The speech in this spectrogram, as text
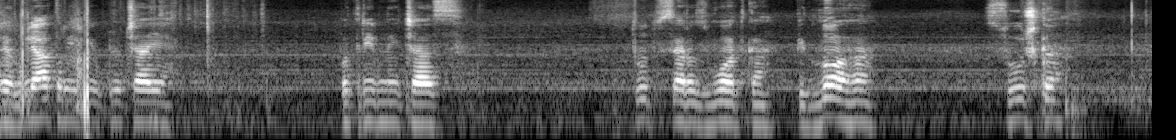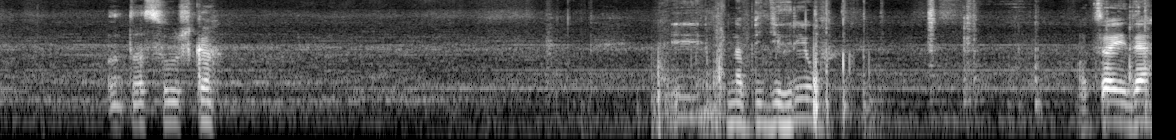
Регулятор, який включає потрібний час. Тут вся розводка, підлога, сушка. Ота сушка. І на підігрів. Оце йде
